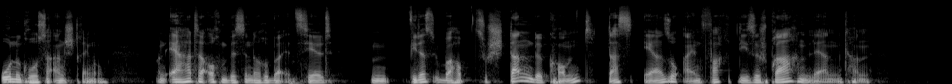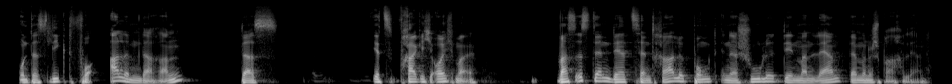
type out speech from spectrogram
ohne große Anstrengung. Und er hatte auch ein bisschen darüber erzählt, m, wie das überhaupt zustande kommt, dass er so einfach diese Sprachen lernen kann. Und das liegt vor allem daran, dass, jetzt frage ich euch mal, was ist denn der zentrale Punkt in der Schule, den man lernt, wenn man eine Sprache lernt?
